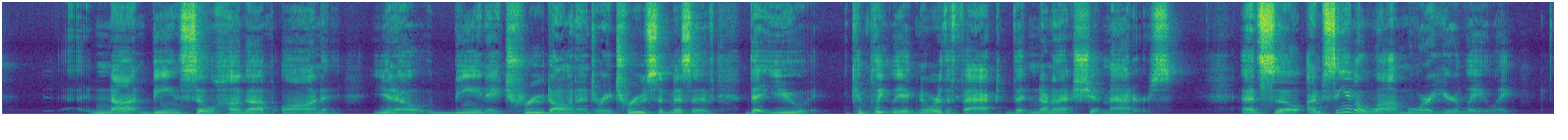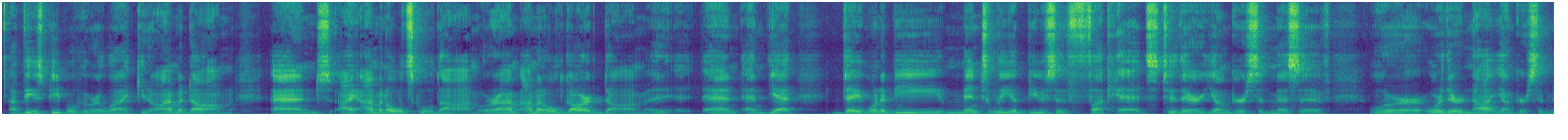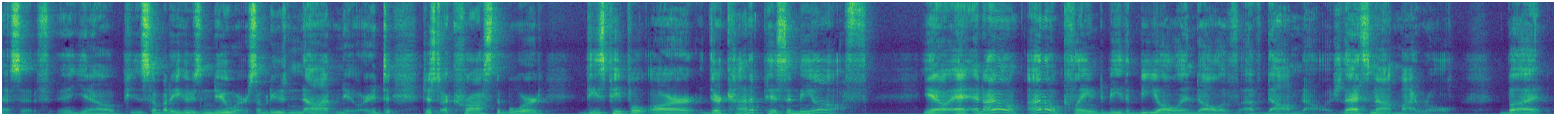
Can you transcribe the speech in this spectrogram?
not being so hung up on you know being a true dominant or a true submissive that you completely ignore the fact that none of that shit matters. And so i'm seeing a lot more here lately of these people who are like you know i'm a dom and I, i'm an old school dom or I'm, I'm an old guard dom. And and yet they want to be mentally abusive fuckheads to their younger submissive or or they're not younger submissive uh, you know somebody who's newer somebody who's not newer. It, just across the board these people are they're kind of pissing me off. You know and, and i don't i don't claim to be the be all end all of, of dom knowledge. That's not my role. But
